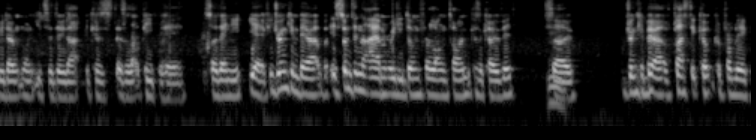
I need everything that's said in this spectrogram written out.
we don't want you to do that because there's a lot of people here. So then you, yeah, if you're drinking beer out, but it's something that I haven't really done for a long time because of COVID. So mm. drinking beer out of plastic cup could probably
